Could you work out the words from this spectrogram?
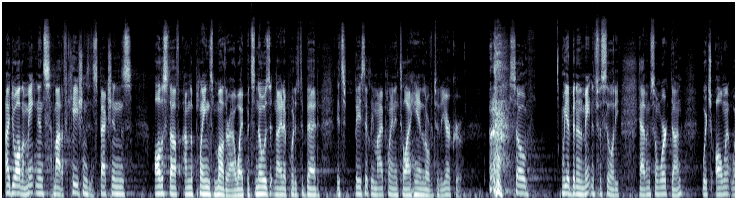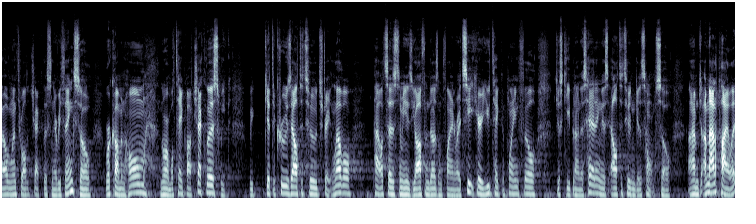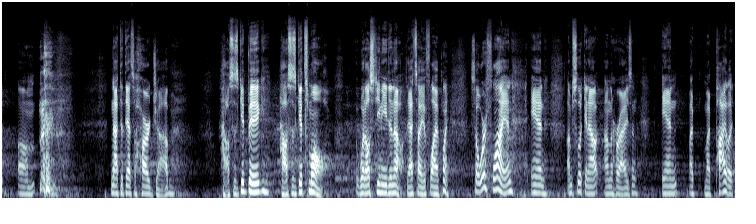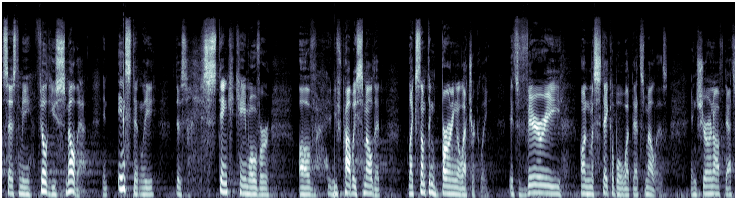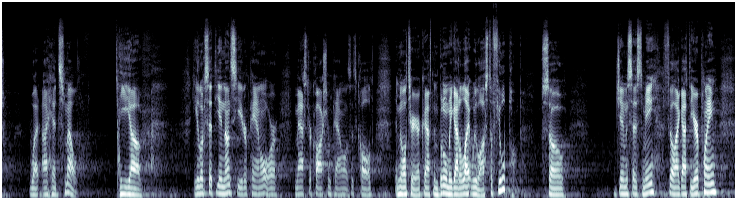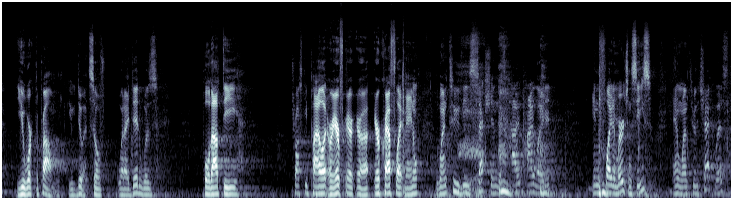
I do all the maintenance, modifications, inspections, all the stuff. I'm the plane's mother. I wipe its nose at night, I put it to bed. It's basically my plane until I hand it over to the aircrew. so we had been in the maintenance facility having some work done, which all went well. We went through all the checklists and everything. So we're coming home, normal takeoff checklist. We, we get the cruise altitude straight and level. Pilot says to me, as he often does, I'm flying right seat here. You take the plane, Phil. Just keep it on this heading, this altitude, and get us home. So I'm, I'm not a pilot. Um, not that that's a hard job. Houses get big, houses get small. What else do you need to know? That's how you fly a plane. So we're flying, and I'm just looking out on the horizon, and my, my pilot says to me, Phil, do you smell that? And instantly, this stink came over of, and you've probably smelled it, like something burning electrically. It's very unmistakable what that smell is. And sure enough, that's what I had smelled. He, uh, he looks at the annunciator panel, or master caution panel as it's called in military aircraft, and boom, we got a light, we lost a fuel pump. So Jim says to me, Phil, I got the airplane, you work the problem, you do it. So what I did was pulled out the trusty pilot or air, air, uh, aircraft flight manual, went to the section that's hi- highlighted in flight emergencies, and went through the checklist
